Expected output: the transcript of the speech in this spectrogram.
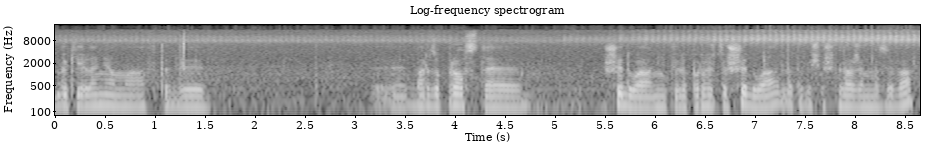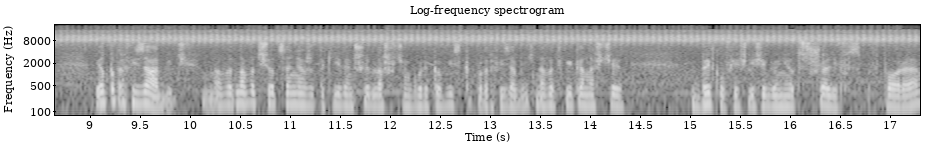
byk jelenia ma wtedy e, bardzo proste szydła, nie tyle poroże, co szydła, dlatego się szydlarzem nazywa. I on potrafi zabić. Nawet, nawet się ocenia, że taki jeden szydlarz w ciągu rykowiska potrafi zabić nawet kilkanaście byków, jeśli się go nie odstrzeli w, w porę,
